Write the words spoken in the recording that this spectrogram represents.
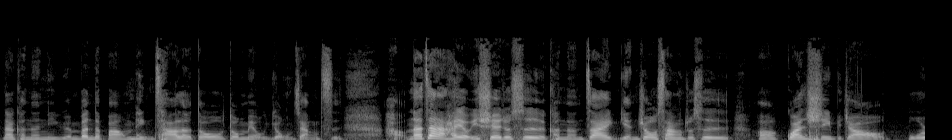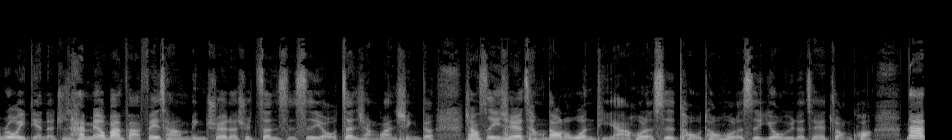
那可能你原本的保养品擦了都都没有用这样子。好，那再来还有一些就是可能在研究上。就是呃，关系比较薄弱一点的，就是还没有办法非常明确的去证实是有正相关性的，像是一些肠道的问题啊，或者是头痛，或者是忧郁的这些状况。那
